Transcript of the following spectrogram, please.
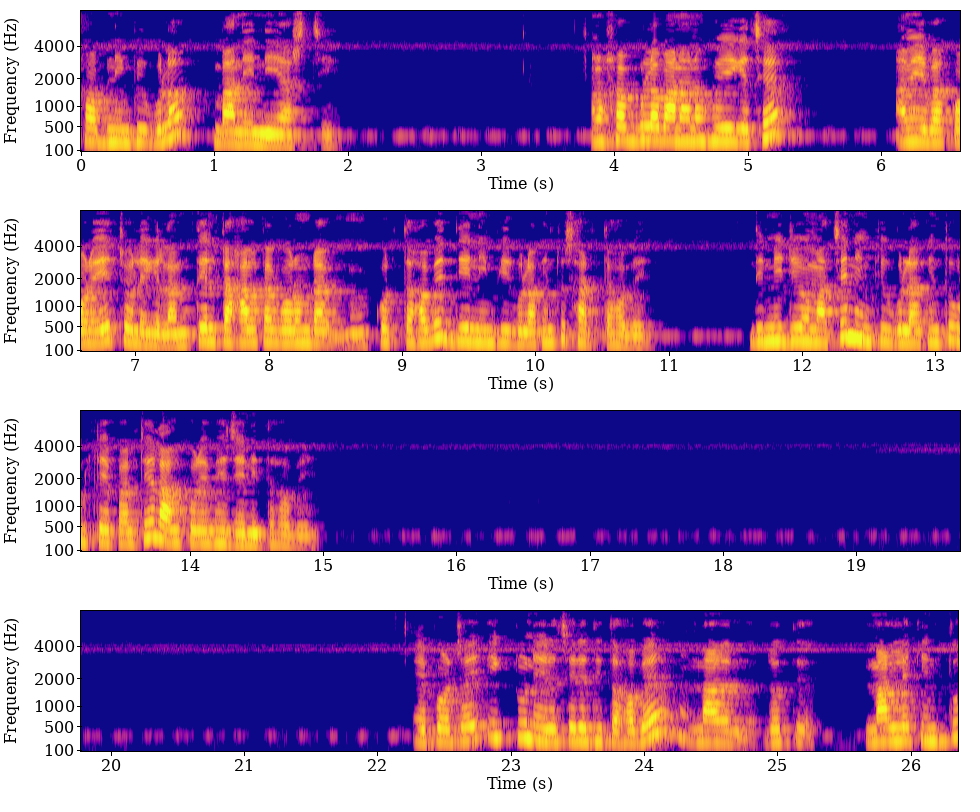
সব নিমকিগুলো বানিয়ে নিয়ে আসছি। আমার সবগুলো বানানো হয়ে গেছে। আমি এবার করে চলে গেলাম। তেলটা হালকা গরম করতে হবে, দিয়ে নিমকিগুলো কিন্তু ছাড়তে হবে। দিয়ে মিডিয়াম আছে নিমকিগুলো কিন্তু উল্টে পাল্টে লাল করে ভেজে নিতে হবে। এ পর্যায়ে একটু নেড়ে ছেড়ে দিতে হবে। নাড়লে কিন্তু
